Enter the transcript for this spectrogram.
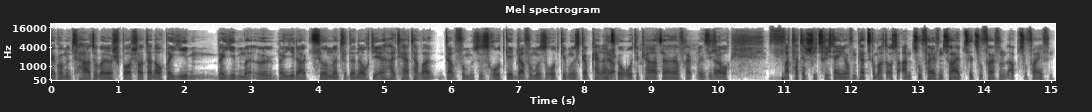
der Kommentator bei der Sportschau hat dann auch bei jedem, bei jedem, äh, bei jeder Aktion meinte dann auch, die er halt härter war, dafür muss es rot geben, dafür muss es rot geben und es gab keine Ja. einzige rote Karte. Da fragt man sich Ja. auch, was hat der Schiedsrichter eigentlich auf dem Platz gemacht, außer anzupfeifen, zur Halbzeit zu pfeifen und abzupfeifen.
